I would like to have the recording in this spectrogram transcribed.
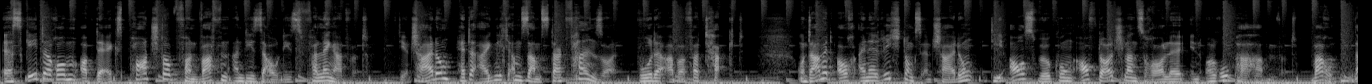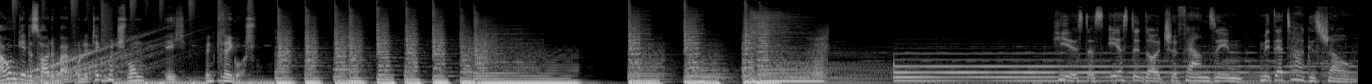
Es geht darum, ob der Exportstopp von Waffen an die Saudis verlängert wird. Die Entscheidung hätte eigentlich am Samstag fallen sollen, wurde aber vertagt. Und damit auch eine Richtungsentscheidung, die Auswirkungen auf Deutschlands Rolle in Europa haben wird. Warum? Darum geht es heute bei Politik mit Schwung. Ich bin Gregor Schwung. Das erste deutsche Fernsehen mit der Tagesschau.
